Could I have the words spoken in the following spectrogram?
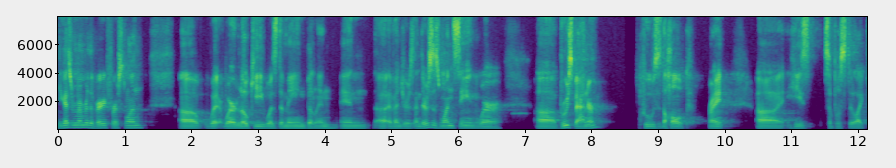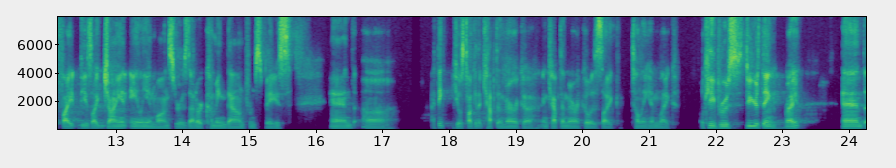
you guys remember the very first one? Uh, where, where, Loki was the main villain in uh, Avengers. And there's this one scene where uh, Bruce Banner, who's the Hulk, right? Uh, he's supposed to like fight these like giant alien monsters that are coming down from space. And uh, I think he was talking to Captain America, and Captain America was like telling him like, "Okay, Bruce, do your thing, right?" And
